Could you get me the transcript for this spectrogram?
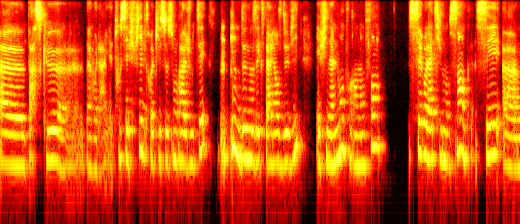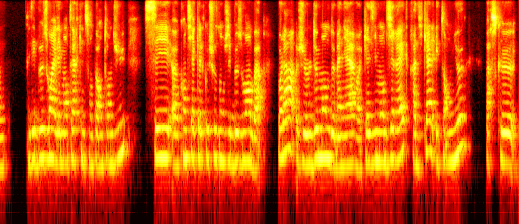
euh, parce que ben voilà, il y a tous ces filtres qui se sont rajoutés de nos expériences de vie. Et finalement, pour un enfant, c'est relativement simple. C'est euh, des besoins élémentaires qui ne sont pas entendus. C'est euh, quand il y a quelque chose dont j'ai besoin, bah voilà, je le demande de manière quasiment directe, radicale, et tant mieux parce que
